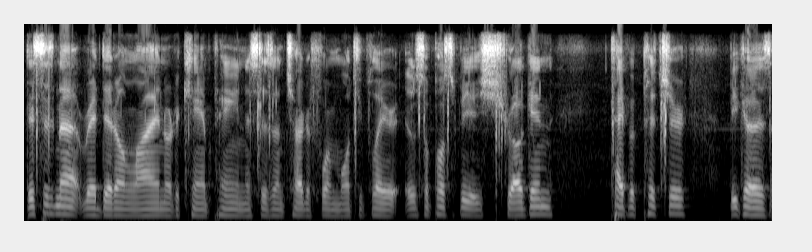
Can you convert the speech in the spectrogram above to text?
this is not Red Dead Online or the campaign. This is Uncharted 4 multiplayer. It was supposed to be a shrugging type of picture because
